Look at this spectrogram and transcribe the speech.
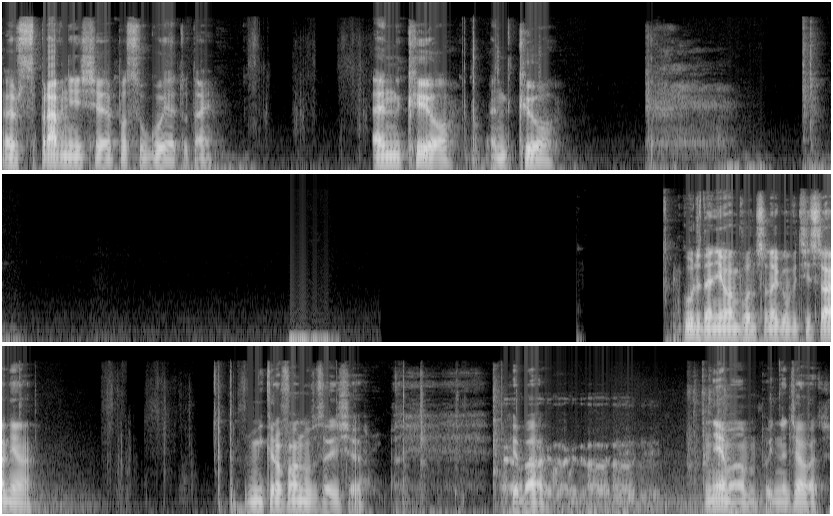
Już sprawniej się posługuje tutaj. Enkyo. Enkyo. Kurde, nie mam włączonego wyciszania. Mikrofonu w sensie. Chyba. Nie mam, powinno działać.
